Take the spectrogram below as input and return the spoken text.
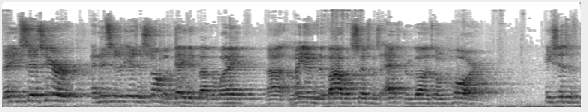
that he says here, and this is a Psalm of David, by the way, uh, man the Bible says was after God's own heart. He says,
